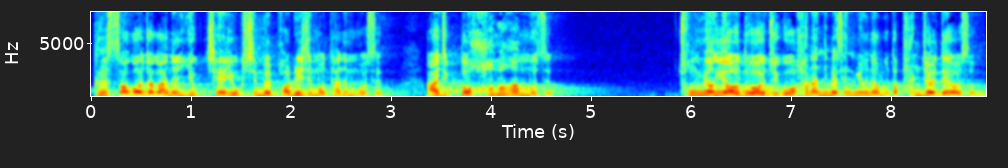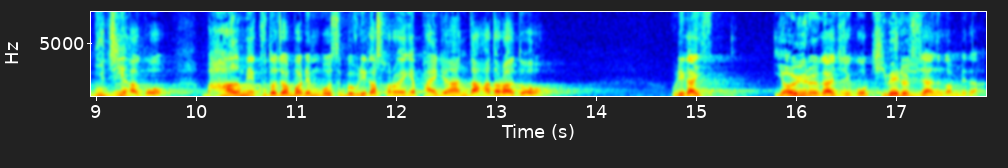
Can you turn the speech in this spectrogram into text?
그 썩어져가는 육체의 욕심을 버리지 못하는 모습, 아직도 허망한 모습, 총명이 어두워지고 하나님의 생명력부터 단절되어서 무지하고 마음이 굳어져 버린 모습을 우리가 서로에게 발견한다 하더라도 우리가 여유를 가지고 기회를 주자는 겁니다.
